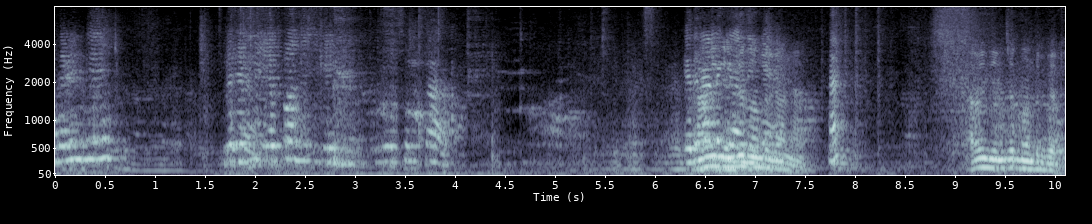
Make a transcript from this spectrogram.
அரவிந்த், இதெல்லாம் எப்போ வந்துச்சு? எதனால இங்க வந்தீங்க? அரவிந்த் எங்கிருந்து வந்திருக்காரு.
